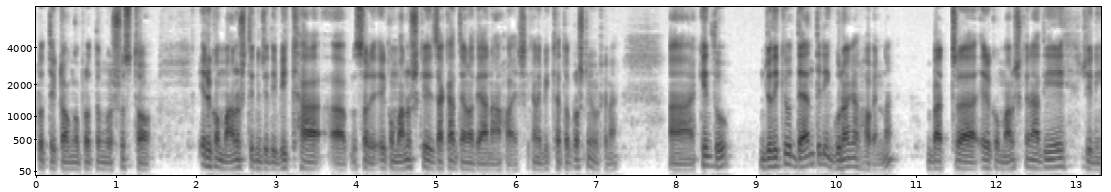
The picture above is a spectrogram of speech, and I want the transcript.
প্রত্যেকটা অঙ্গ প্রত্যঙ্গ সুস্থ। এরকম মানুষ তিনি যদি ভিক্ষা সরি এরকম মানুষকে জাকাত যেন দেওয়া না হয় সেখানে বিখ্যাত প্রশ্নই ওঠে না। কিন্তু যদি কেউ দেন তিনি গুণাগার হবেন না। বাট এরকম মানুষকে না দিয়ে যিনি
